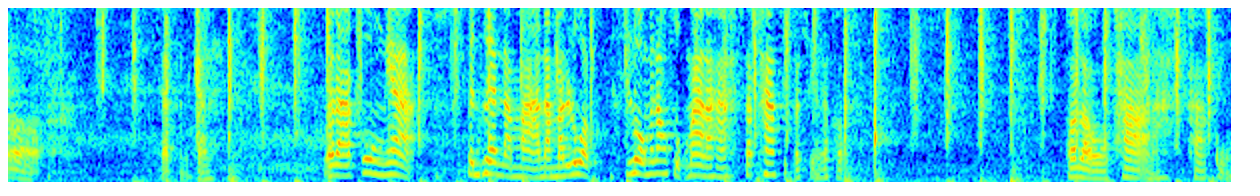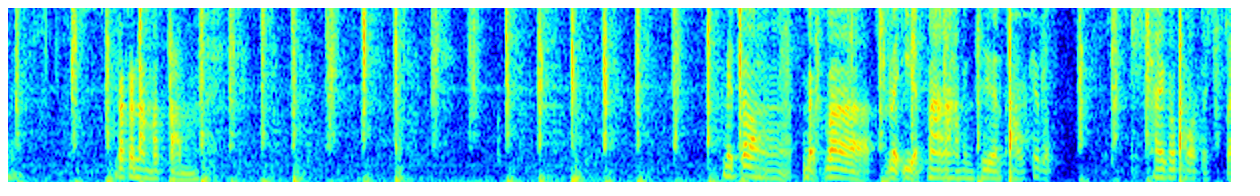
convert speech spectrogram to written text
ก็แซ่บเหมือนกัน เวลากุ้งเนี่ย เพื่อนๆนำมานำมาลวก ลวกไม่ต้องสุกมากนะคะ สักห้าสิบเปอร์เซ็นต์ก็พอเพราะเราผ่านะผ่ากุ้ง แล้วก็นำมาตำ ไม่ต้องแบบว่าละเอียดมากนะคะเพื่อนๆเอาแค่แบบให้เขาพอแต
